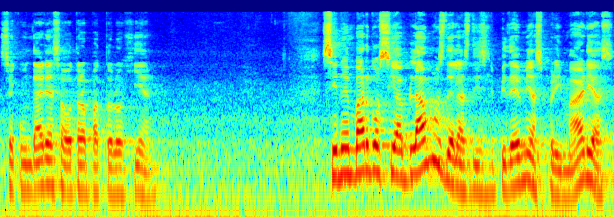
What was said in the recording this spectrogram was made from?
Secundarias a otra patología. Sin embargo, si hablamos de las dislipidemias primarias,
